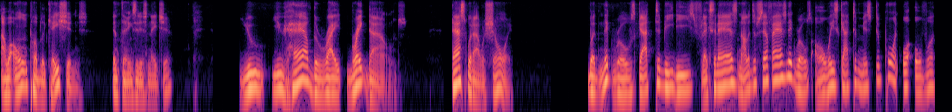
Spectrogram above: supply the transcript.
our own publications and things of this nature, you you have the right breakdowns. That's what I was showing. But Negroes got to be these flexing ass, knowledge of self ass Negroes, always got to miss the point or over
